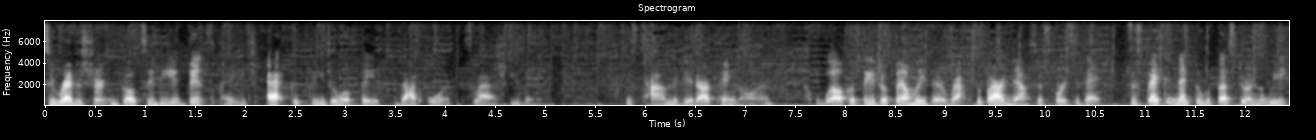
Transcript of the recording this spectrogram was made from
To register, go to the events page at cathedraloffaith.org/events. It's time to get our paint on. Well, Cathedral family, that wraps up our announcements for today. To stay connected with us during the week,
